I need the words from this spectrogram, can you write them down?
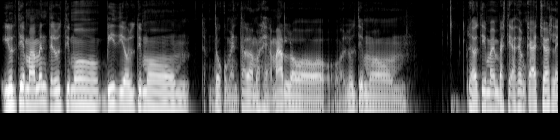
y últimamente el último vídeo, el último documental, vamos a llamarlo, o el último la última investigación que ha hecho es le,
